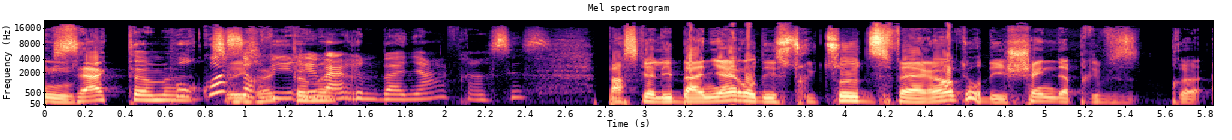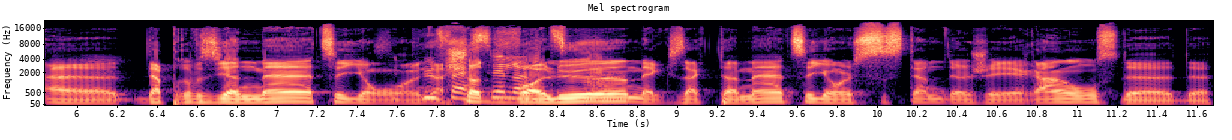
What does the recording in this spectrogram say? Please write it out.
Exactement. Pourquoi C'est se vers une bannière, Francis? Parce que les bannières ont des structures différentes, ils ont des chaînes euh, d'approvisionnement, ils ont C'est un achat de volume, exactement, ils ont un système de gérance, de, de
